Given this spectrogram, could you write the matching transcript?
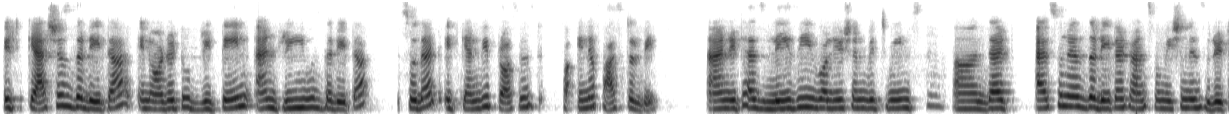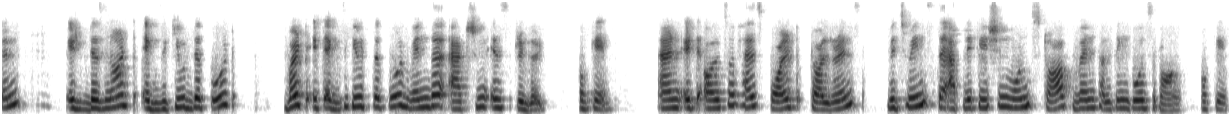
it caches the data in order to retain and reuse the data so that it can be processed in a faster way. And it has lazy evaluation, which means uh, that as soon as the data transformation is written, it does not execute the code, but it executes the code when the action is triggered. Okay. And it also has fault tolerance, which means the application won't stop when something goes wrong. Okay.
